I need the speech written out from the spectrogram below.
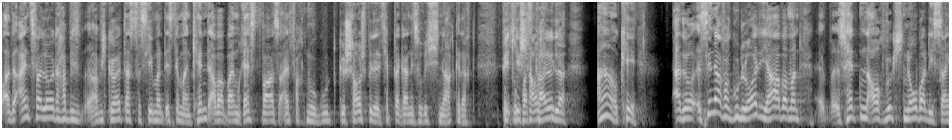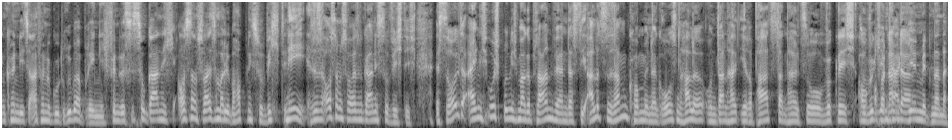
also ein, zwei Leute habe ich, hab ich gehört, dass das jemand ist, den man kennt, aber beim Rest war es einfach nur gut geschauspielert. Ich habe da gar nicht so richtig nachgedacht. Petro Welche Pascal. Schauspieler? Ah, okay. Also es sind einfach gute Leute, ja, aber man, es hätten auch wirklich Nobodies sein können, die es einfach nur gut rüberbringen. Ich finde, es ist so gar nicht, ausnahmsweise mal überhaupt nicht so wichtig. Nee, es ist ausnahmsweise gar nicht so wichtig. Es sollte eigentlich ursprünglich mal geplant werden, dass die alle zusammenkommen in der großen Halle und dann halt ihre Parts dann halt so wirklich auch wirklich aufeinander interagieren miteinander.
